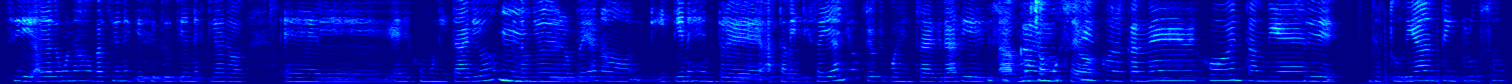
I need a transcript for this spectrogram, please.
Sí, hay algunas ocasiones que si tú tienes, claro, el- eres comunitario de la Mm. Unión Europea no, y tienes entre hasta 26 años, creo que puedes entrar gratis a muchos museos. Sí, con el carnet de joven también, Sí, de estudiante incluso.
